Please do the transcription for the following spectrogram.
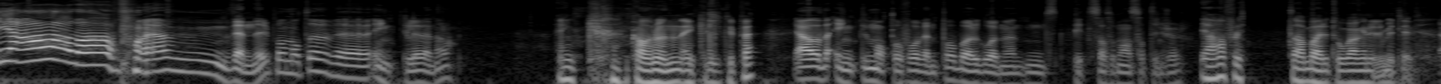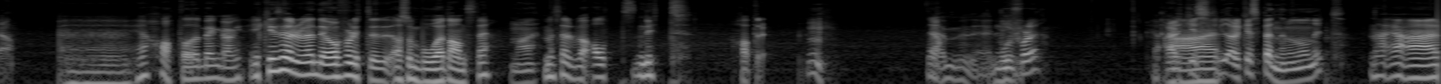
Ja, da får jeg mm, venner, på en måte. Enkle venner, da. Enk Kaller du den en enkel type? Ja, det er en enkel måte å få venn på. Bare gå inn med en pizza som man har satt inn sjøl. Jeg har flytta bare to ganger i mitt liv. Ja. Uh, jeg hata det begge ganger. Ikke selve det å flytte, altså bo et annet sted, Nei. men selve alt nytt. Hater det. Mm. Jeg- Ja. jeg- Hvorfor det? jeg Er det, ikke, er- er det ikke spennende med noe nytt? Nei, jeg er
